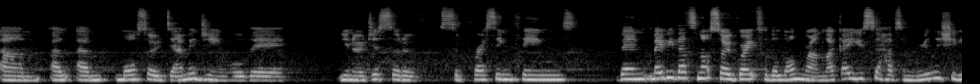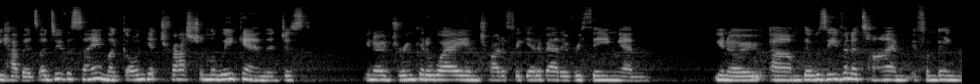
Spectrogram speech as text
um, are, are more so damaging or they're you know just sort of suppressing things then maybe that's not so great for the long run. Like I used to have some really shitty habits. I do the same, like go and get trashed on the weekend and just, you know, drink it away and try to forget about everything. And, you know, um, there was even a time, if I'm being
